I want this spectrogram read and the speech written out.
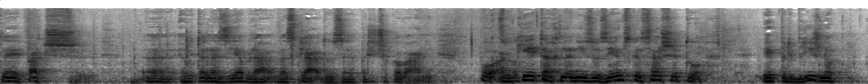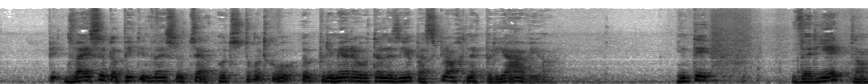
da je pač uh, eutanazija bila v skladu z pričakovanji. Po anketah na nizozemskem, samo še to, je približno 20 do 25 odstotkov eh, primerov eutanazije pa sploh ne prijavijo. In te verjetno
